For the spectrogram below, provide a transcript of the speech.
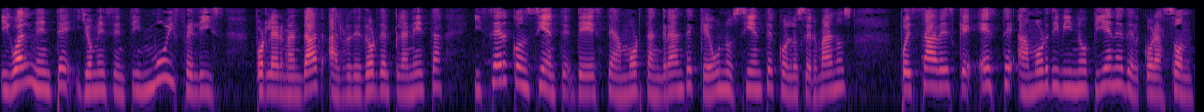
Igualmente yo me sentí muy feliz por la hermandad alrededor del planeta y ser consciente de este amor tan grande que uno siente con los hermanos pues sabes que este amor divino viene del corazón.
